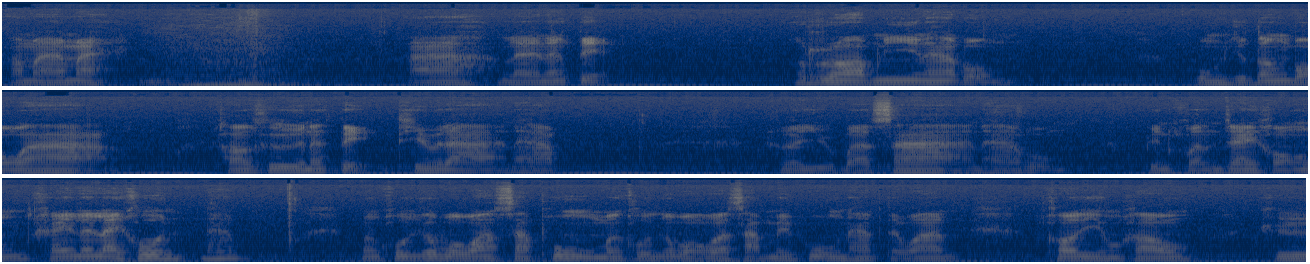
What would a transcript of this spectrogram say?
เอามาเอามาอ่าและนักเตะรอบนี้นะครับผมคงจะต้องบอกว่า เขาคือนักเตะเทวดานะครับ ยอยู่บาซ่านะครับผมเป็นขวัญใจของใครหลาย ๆ คนนะครับ บางคนก็บอกว่าสับพุ่ง บางคนก็บอกว่าสับไม่พุ่งนะครับ แต่ว่าข้อดีของเขาคือ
